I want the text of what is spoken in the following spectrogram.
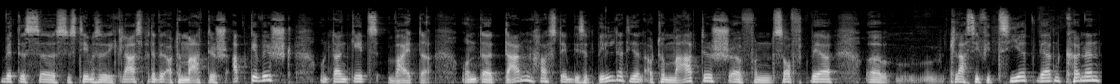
wird das äh, System, also die Glasplatte wird automatisch abgewischt und dann geht's weiter. Und äh, dann hast du eben diese Bilder, die dann automatisch äh, von Software äh, klassifiziert werden können.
